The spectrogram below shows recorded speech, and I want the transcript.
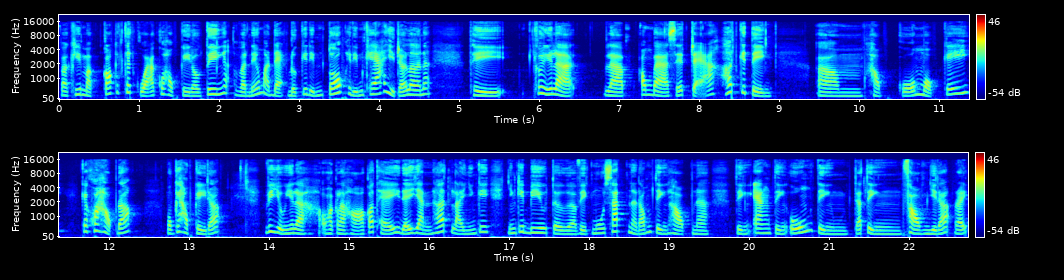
Và khi mà có cái kết quả của học kỳ đầu tiên á và nếu mà đạt được cái điểm tốt hay điểm khá gì trở lên á thì có nghĩa là là ông bà sẽ trả hết cái tiền um, học của một cái cái khóa học đó một cái học kỳ đó. Ví dụ như là hoặc là họ có thể để dành hết lại những cái những cái bill từ à, việc mua sách nè, đóng tiền học nè, tiền ăn, tiền uống, tiền, trả tiền phòng gì đó đấy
